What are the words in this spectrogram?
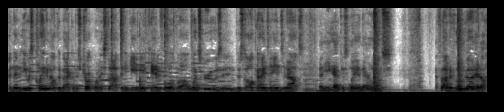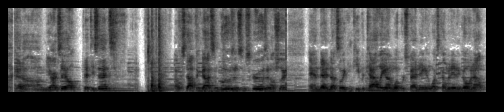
And then he was cleaning out the back of his truck when I stopped, and he gave me a can full of uh, wood screws and just all kinds of ins and outs that he had just laying there loose. I found a glue gun at a, at a um, yard sale, 50 cents. I stopped and got some glues and some screws, and I'll show you. And then uh, so we can keep a tally on what we're spending and what's coming in and going out.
